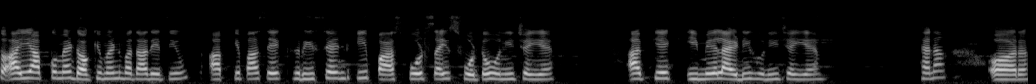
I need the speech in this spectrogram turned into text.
तो आइए आपको मैं डॉक्यूमेंट बता देती हूँ। आपके पास एक रिसेंट की पासपोर्ट साइज़ फ़ोटो होनी चाहिए, आपकी एक ईमेल आईडी होनी चाहिए, है ना? और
